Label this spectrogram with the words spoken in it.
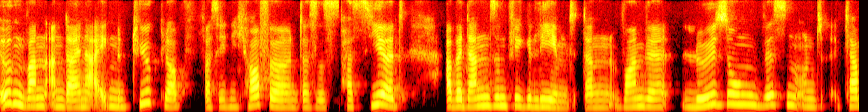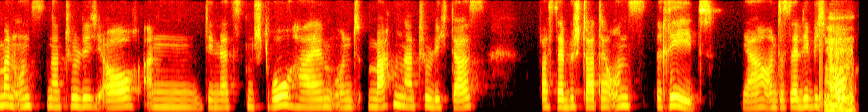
irgendwann an deine eigene Tür klopft, was ich nicht hoffe, dass es passiert, aber dann sind wir gelähmt. Dann wollen wir Lösungen wissen und klammern uns natürlich auch an den letzten Strohhalm und machen natürlich das, was der Bestatter uns rät. Ja, und das erlebe ich mhm. auch immer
